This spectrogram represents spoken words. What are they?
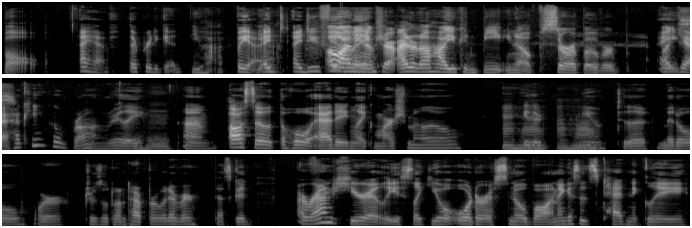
ball. I have. They're pretty good. You have. But yeah, Yeah. I, I do feel Oh, I mean, like- I'm sure. I don't know how you can beat, you know, syrup over I- ice. yeah, how can you go wrong, really? Mhm. Um, also, the whole adding like marshmallow either you know to the middle or drizzled on top or whatever. That's good. Around here, at least, like you'll order a snowball, and I guess it's technically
